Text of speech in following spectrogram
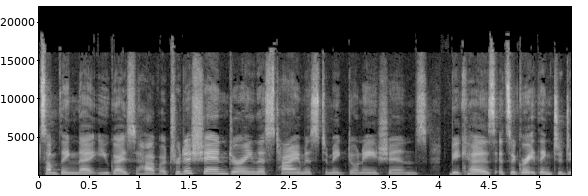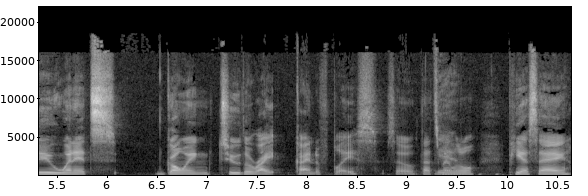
something that you guys have a tradition during this time is to make donations because it's a great thing to do when it's going to the right kind of place. So that's my little psa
